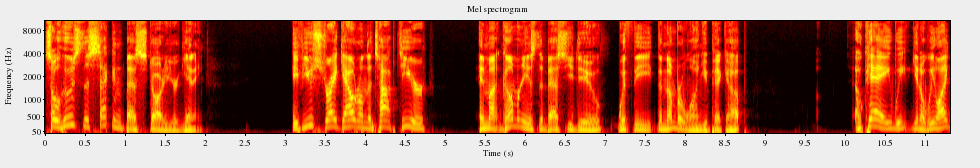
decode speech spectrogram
So who's the second best starter you're getting? If you strike out on the top tier and Montgomery is the best you do with the the number one you pick up, okay, we you know we like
